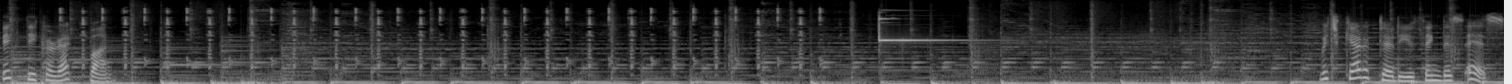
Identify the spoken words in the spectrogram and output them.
Pick the correct one. Which character do you think this is?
